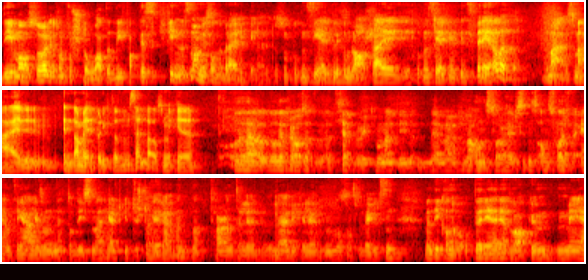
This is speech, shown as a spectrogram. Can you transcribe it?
De må også liksom forstå at det faktisk finnes mange sånne Breiviker der ute som potensielt liksom lar seg potensielt inspirere av dette. Som er, som er enda mer forrykta enn dem selv. Da, som ikke Og det, der, og det tror jeg også er et, et kjempeviktig moment i det med, med ansvar og høyresidens ansvar. For én ting er liksom nettopp de som er helt ytterst til høyre, enten er Tarrant eller Breivik eller motstandsbevegelsen. Men de kan jo operere i et vakuum med,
